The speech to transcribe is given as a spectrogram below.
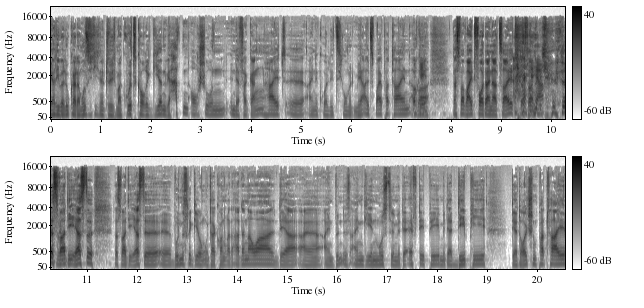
Ja, lieber Luca, da muss ich dich natürlich mal kurz korrigieren. Wir hatten auch schon in der Vergangenheit äh, eine Koalition mit mehr als zwei Parteien, aber okay. das war weit vor deiner Zeit. Das war, ja. nämlich, das war die erste, das war die erste äh, Bundesregierung unter Konrad Adenauer, der äh, ein Bündnis eingehen musste mit der FDP, mit der DP der Deutschen Partei.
